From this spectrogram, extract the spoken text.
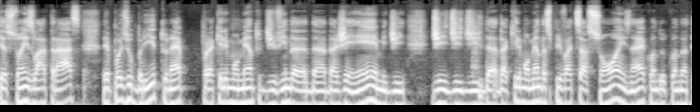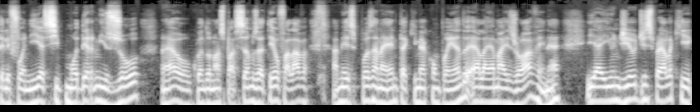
questões lá atrás. Depois o Brito, né? Por aquele momento de vinda da, da GM, de, de, de, de- da, daquele momento das privatizações, né? Quando, quando a telefonia se modernizou, né? Ou quando nós passamos a ter, eu falava, a minha esposa Nayane está aqui me acompanhando, ela é mais jovem, né? E aí um dia eu disse para ela que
